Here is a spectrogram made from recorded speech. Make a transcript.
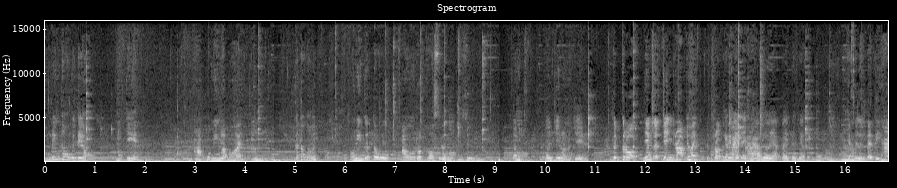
น้องลิ้งโตก๋วยเตี๋ยวน้องเจนหอมบะมิงรับมั้ยอืมก็ต้องเลยบะมิงกระโตเอารถเข้าสูเอางที่สูงต้นต้นจีรน้องเจนกระโกรธยังกับเจนรอบใช่ไหมกระโกรธก็ไปแต่เช้าเลยอะไปตั้งแต่หกโมงจะตื่นแต่ตีห้า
